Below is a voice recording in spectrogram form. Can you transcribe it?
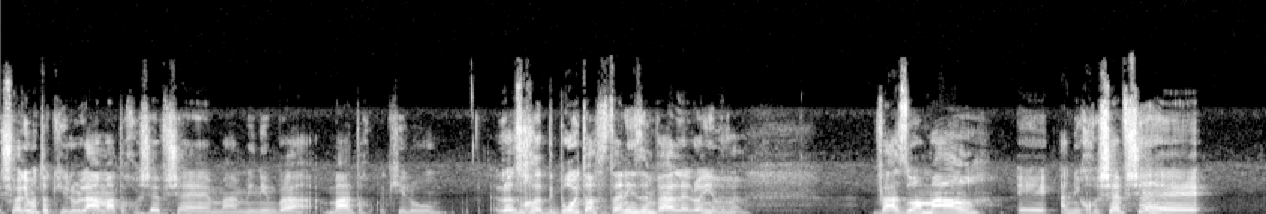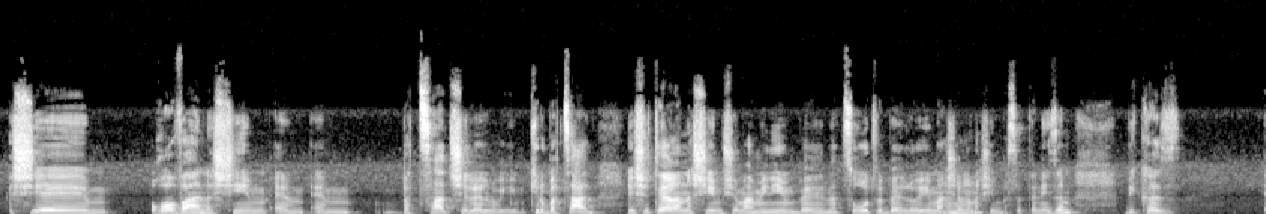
שואלים אותו כאילו למה אתה חושב שהם מאמינים ב... מה אתה, כאילו, לא זוכר, דיברו איתו על סטניזם ועל אלוהים וזה. ואז הוא אמר, אה, אני חושב ש... שרוב האנשים הם, הם בצד של אלוהים, כאילו בצד. יש יותר אנשים שמאמינים בנצרות ובאלוהים מאשר אנשים בסאטניזם, because uh,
